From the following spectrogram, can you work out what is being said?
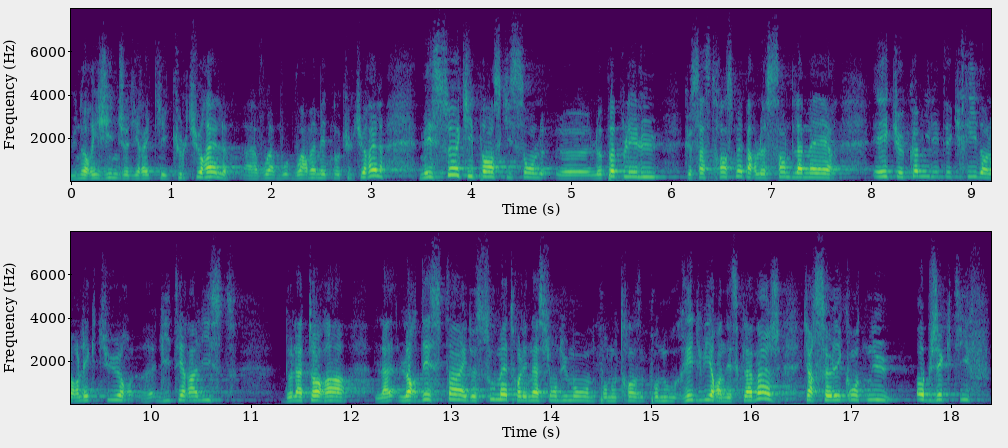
une origine, je dirais, qui est culturelle, voire même ethnoculturelle, mais ceux qui pensent qu'ils sont euh, le, peuple élu, que ça se transmet par le sang de la mer, et que, comme il est écrit dans leur lecture euh, littéraliste de la Torah, leur destin est de soumettre les nations du monde pour nous, réduire en esclavage, car c'est les contenus objectifs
